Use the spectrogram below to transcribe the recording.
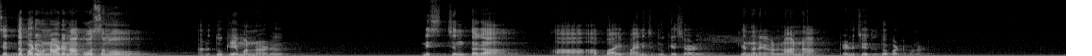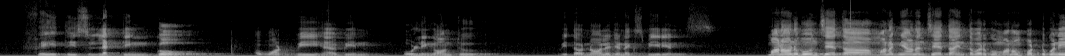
సిద్ధపడి ఉన్నాడు నా కోసము. నన్ను దూకేయమన్నాడు. నిశ్చింతగా ఆ అబ్బాయి పైనుంచి దూకేశాడు. కిందనే వాళ్ళ నాన్న రెండు చేతులతో పట్టుకున్నాడు. Faith is letting go what we have been holding on to with our knowledge and experience మన అనుభవం చేత మన జ్ఞానం చేత ఇంతవరకు మనం పట్టుకొని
